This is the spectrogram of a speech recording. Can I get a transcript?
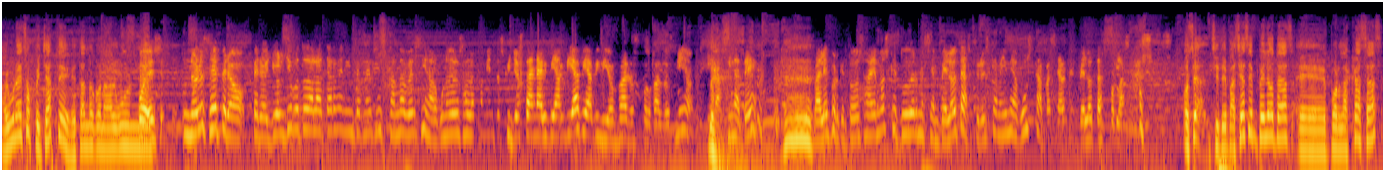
¿Alguna vez sospechaste estando con algún...? Pues no lo sé, pero, pero yo llevo toda la tarde en internet buscando a ver si en alguno de los alojamientos que yo estaba en Airbnb había vídeos raros colgados míos. Imagínate, ¿vale? Porque todos sabemos que tú duermes en pelotas, pero es que a mí me gusta pasearme en pelotas por las casas. O sea, si te paseas en pelotas eh, por las casas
